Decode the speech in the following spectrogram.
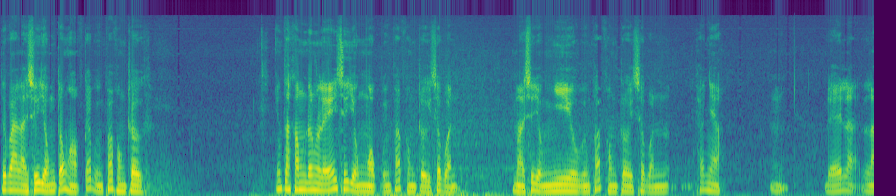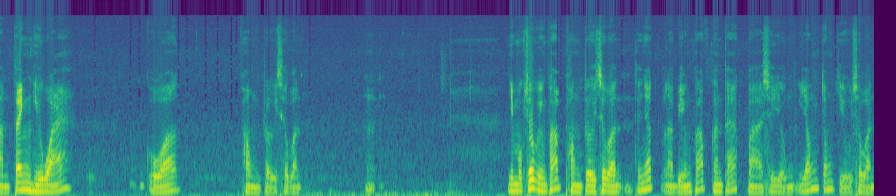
Thứ ba là sử dụng tổng hợp các biện pháp phòng trừ. Chúng ta không đơn lẻ sử dụng một biện pháp phòng trừ sâu bệnh mà sử dụng nhiều biện pháp phòng trừ sâu bệnh khác nhau. Ừ. Để là làm tăng hiệu quả của phòng trừ sâu bệnh. Ừ. Như một số biện pháp phòng trừ sâu bệnh, thứ nhất là biện pháp canh tác và sử dụng giống chống chịu sâu bệnh.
